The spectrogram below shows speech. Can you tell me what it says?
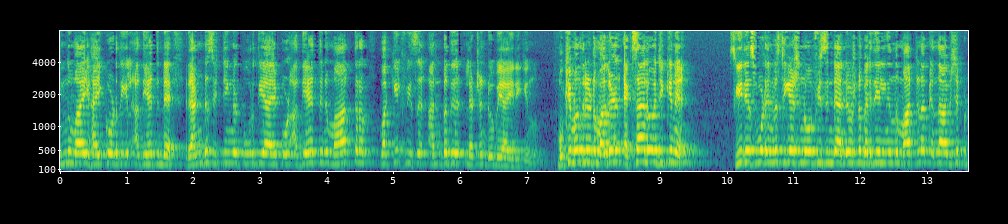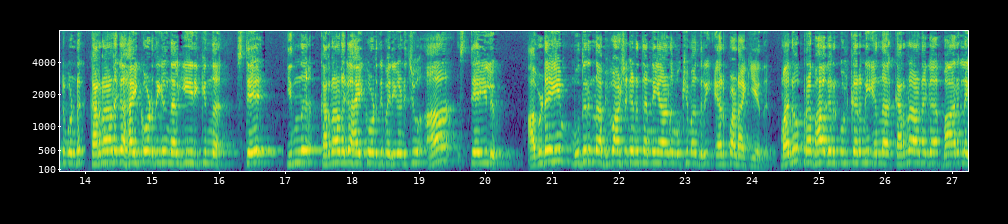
ഇന്നുമായി ഹൈക്കോടതിയിൽ അദ്ദേഹത്തിന്റെ രണ്ട് സിറ്റിംഗുകൾ പൂർത്തിയായപ്പോൾ അദ്ദേഹത്തിന് മാത്രം വക്കീൽ ഫീസ് അൻപത് ലക്ഷം രൂപയായിരിക്കുന്നു. മുഖ്യമന്ത്രിയുടെ മകൾ എക്സാലോജിക്കിന് സീരിയസ് ബോർഡ് ഇൻവെസ്റ്റിഗേഷൻ ഓഫീസിന്റെ അന്വേഷണ പരിധിയിൽ നിന്ന് മാറ്റണം എന്നാവശ്യപ്പെട്ടുകൊണ്ട് കർണാടക ഹൈക്കോടതിയിൽ നൽകിയിരിക്കുന്ന സ്റ്റേ ഇന്ന് കർണാടക ഹൈക്കോടതി പരിഗണിച്ചു. ആ സ്റ്റേയിലും അവിടെയും മുതിർന്ന അഭിഭാഷകനെ തന്നെയാണ് മുഖ്യമന്ത്രി ഏർപ്പാടാക്കിയത്. മനു പ്രഭാകർ കുൽക്കർണി എന്ന കർണാടക ബാറിലെ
